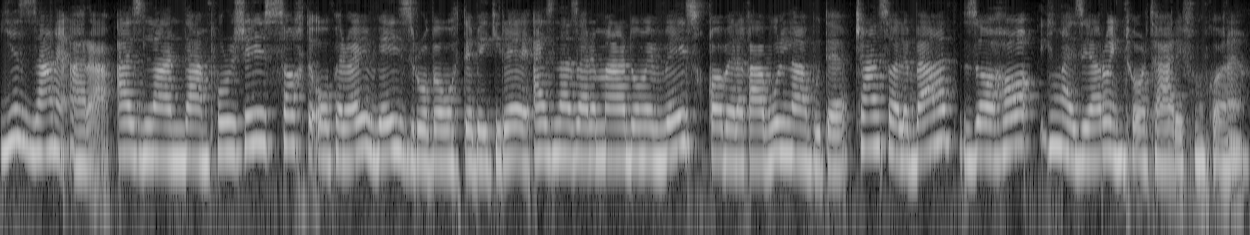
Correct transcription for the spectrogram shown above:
یه زن عرب از لندن پروژه ساخت اپرای ویز رو به عهده بگیره از نظر مردم ویز قابل قبول نبوده چند سال بعد زاها این قضیه رو اینطور تعریف می‌کنه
